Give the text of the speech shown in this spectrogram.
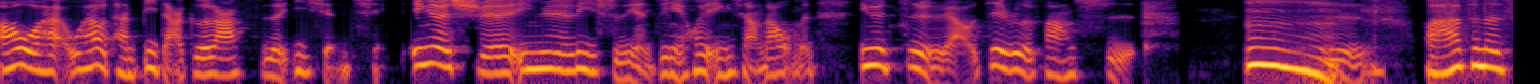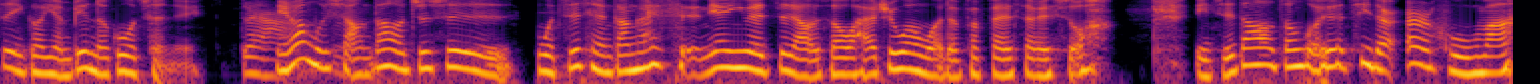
然后我还我还有弹毕达哥拉斯的一弦琴。音乐学、音乐历史的眼睛也会影响到我们音乐治疗介入的方式。嗯，是哇，它真的是一个演变的过程诶。对啊，你让我想到，就是我之前刚开始念音乐治疗的时候，我还去问我的 professor 说：“你知道中国乐器的二胡吗？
